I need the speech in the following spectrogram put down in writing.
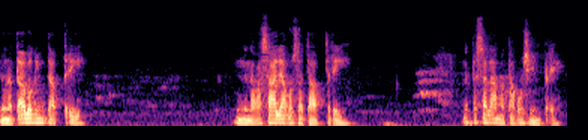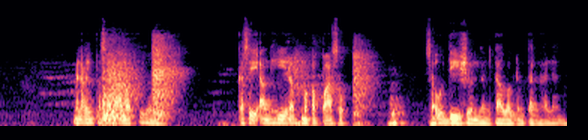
Nung natawag yung top 3, nung nakasali ako sa top 3, nagpasalamat ako siyempre. Malaking pasalamat ko yun. Kasi ang hirap makapasok sa audition ng tawag ng tanghalan.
